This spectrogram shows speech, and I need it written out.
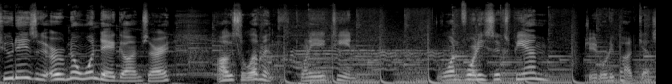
two days ago, or no, one day ago, I'm sorry, August 11th, 2018, 1.46 p.m., Jay Doherty Podcast.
